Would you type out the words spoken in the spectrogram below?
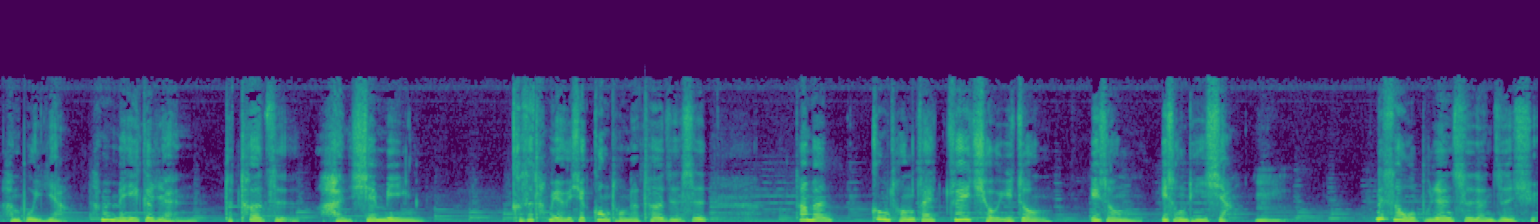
很不一样，他们每一个人的特质很鲜明，可是他们有一些共同的特质是，他们共同在追求一种一种一种理想。嗯，那时候我不认识人智学，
